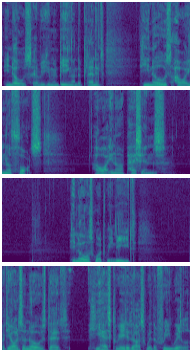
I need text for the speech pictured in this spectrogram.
He knows every human being on the planet. He knows our inner thoughts, our inner passions. He knows what we need, but he also knows that he has created us with a free will.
